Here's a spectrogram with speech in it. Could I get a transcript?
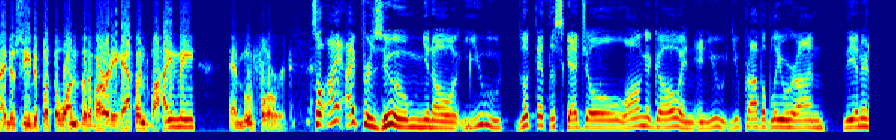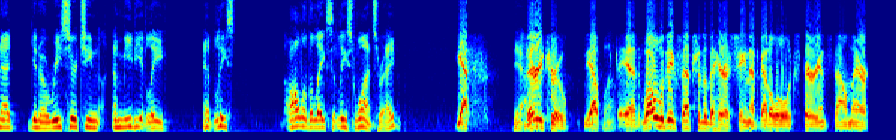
I just need to put the ones that have already happened behind me and move forward. So I, I presume you know you looked at the schedule long ago, and, and you you probably were on the internet, you know, researching immediately, at least all of the lakes at least once, right? Yes, Yeah. Very true. Yep. Wow. And well, with the exception of the Harris chain, I've got a little experience down there,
